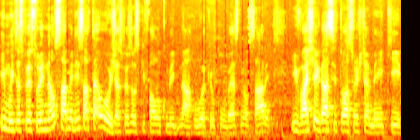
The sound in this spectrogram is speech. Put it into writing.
E muitas pessoas não sabem disso até hoje. As pessoas que falam comigo na rua, que eu converso, não sabem. E vai chegar situações também que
